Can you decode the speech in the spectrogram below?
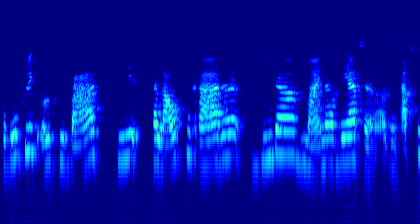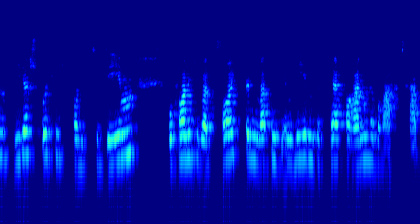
beruflich und privat, die verlaufen gerade wieder meiner Werte. Also absolut widersprüchlich von, zu dem, wovon ich überzeugt bin, was mich im Leben bisher vorangebracht hat.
